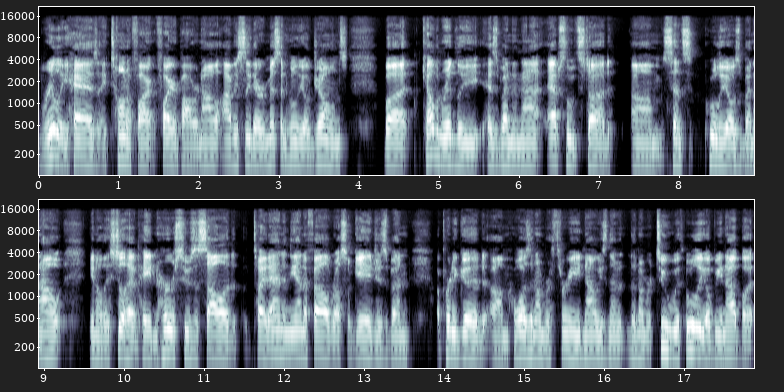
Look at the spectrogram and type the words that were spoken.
really has a ton of fire, firepower now obviously they were missing julio jones but Calvin Ridley has been an absolute stud um, since Julio's been out. You know, they still have Hayden Hurst, who's a solid tight end in the NFL. Russell Gage has been a pretty good, um, was a number three. Now he's the, the, number two with Julio being out. But,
